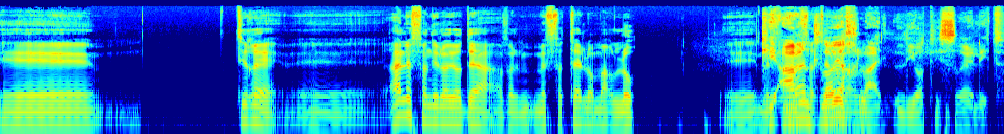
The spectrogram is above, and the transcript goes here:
אה, תראה, אה, א', אני לא יודע, אבל מפתה לומר לא. אה, כי ארנט לא יכלה להיות ישראלית.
